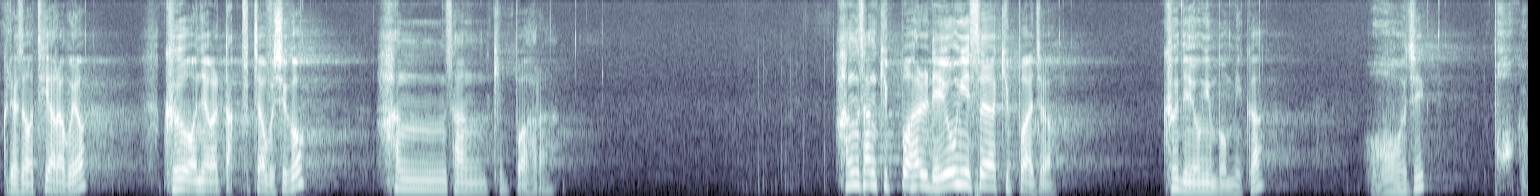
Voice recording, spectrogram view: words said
그래서 어떻게 하라고요? 그 언약을 딱 붙잡으시고 항상 기뻐하라. 항상 기뻐할 내용이 있어야 기뻐하죠. 그 내용이 뭡니까? 오직 복음.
